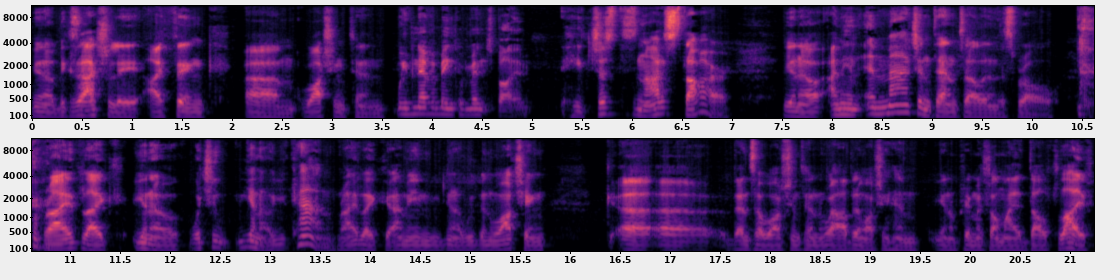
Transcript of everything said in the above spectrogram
You know, because actually, I think um, Washington, We've never been convinced by him. he just is not a star. You know, I mean, imagine Denzel in this role, right? Like, you know, which you, you know, you can, right? Like, I mean, you know, we've been watching uh, uh, Denzel Washington. Well, I've been watching him, you know, pretty much all my adult life,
